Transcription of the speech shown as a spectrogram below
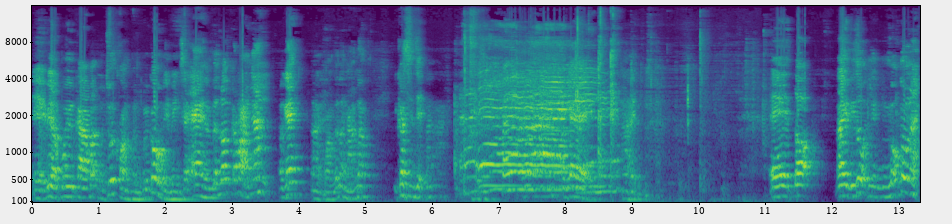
để bây giờ cô yêu ca bận một chút còn phần cuối cùng thì mình sẽ hướng dẫn lớp các bạn nhá ok à, còn rất là ngắn thôi yêu ca xin dạy bye bye ok Ê, đó đây ví dụ như mẫu câu này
